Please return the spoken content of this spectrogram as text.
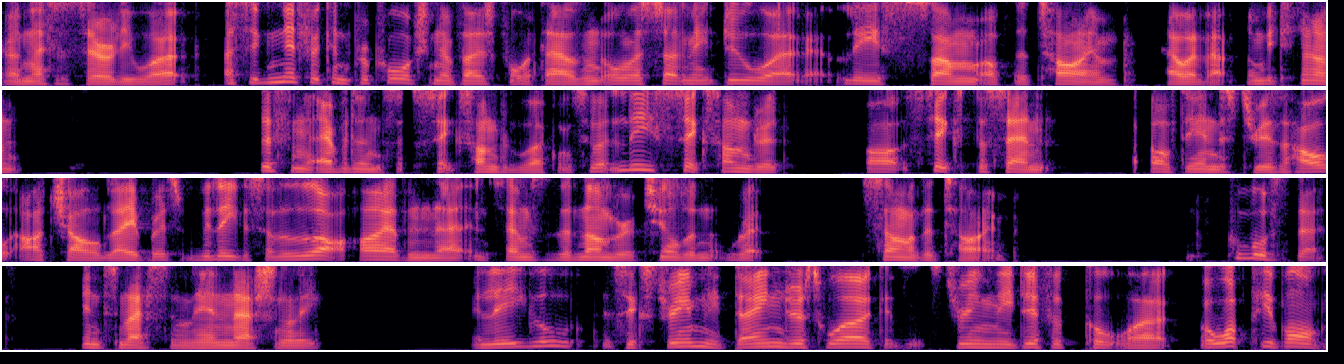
don't necessarily work. A significant proportion of those 4,000 almost certainly do work at least some of the time, however, and we found different evidence of 600 working. So at least 600 or 6% of the industry as a whole are child laborers. We believe it's a lot higher than that in terms of the number of children that work some of the time. Of course, that's internationally and nationally illegal. It's extremely dangerous work. It's extremely difficult work. But what people,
